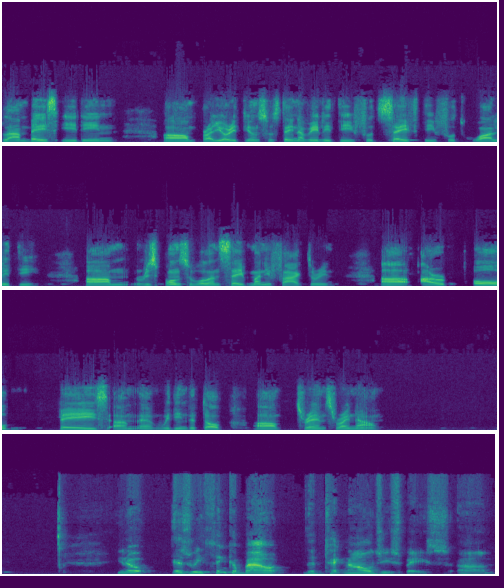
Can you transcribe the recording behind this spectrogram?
plant-based eating, um, priority on sustainability, food safety, food quality, um, responsible and safe manufacturing uh, are all based um, uh, within the top uh, trends right now. You know, as we think about the technology space um,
